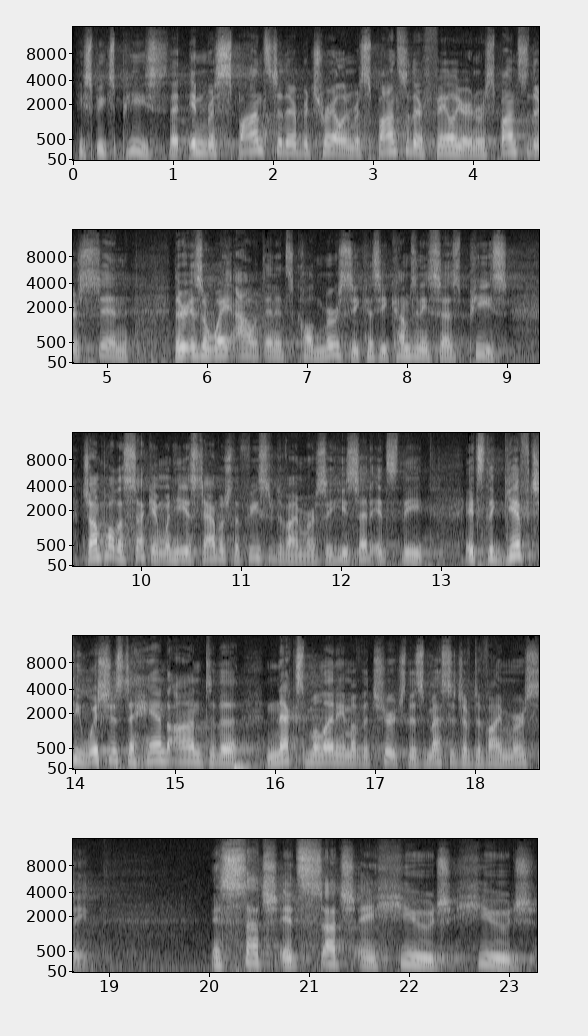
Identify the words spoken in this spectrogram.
He speaks peace, that in response to their betrayal, in response to their failure, in response to their sin, there is a way out, and it's called mercy because he comes and he says peace. John Paul II, when he established the Feast of Divine Mercy, he said it's the, it's the gift he wishes to hand on to the next millennium of the church, this message of divine mercy. It's such, it's such a huge, huge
